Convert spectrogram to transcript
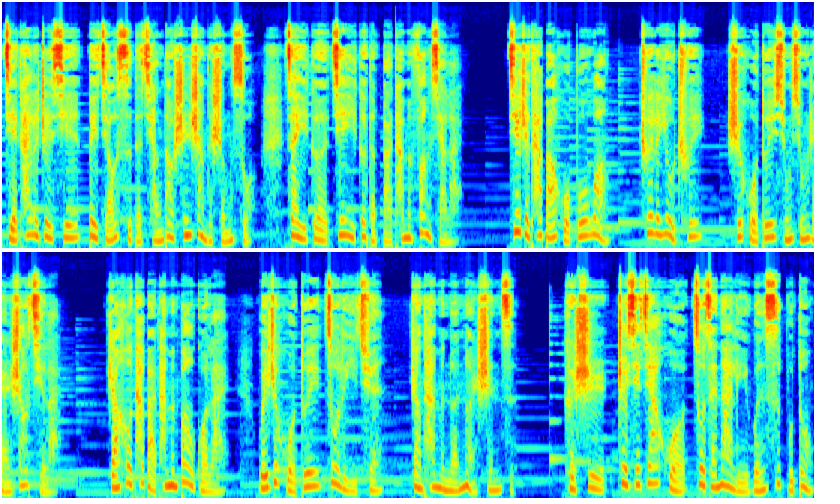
解开了这些被绞死的强盗身上的绳索，再一个接一个的把他们放下来。接着，他把火拨旺，吹了又吹，使火堆熊熊燃烧起来。然后，他把他们抱过来，围着火堆坐了一圈，让他们暖暖身子。可是，这些家伙坐在那里纹丝不动，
